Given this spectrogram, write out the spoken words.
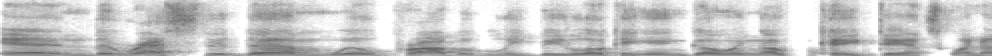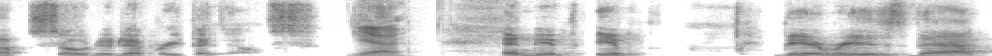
and the rest of them will probably be looking and going okay dance went up so did everything else yeah and if if there is that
